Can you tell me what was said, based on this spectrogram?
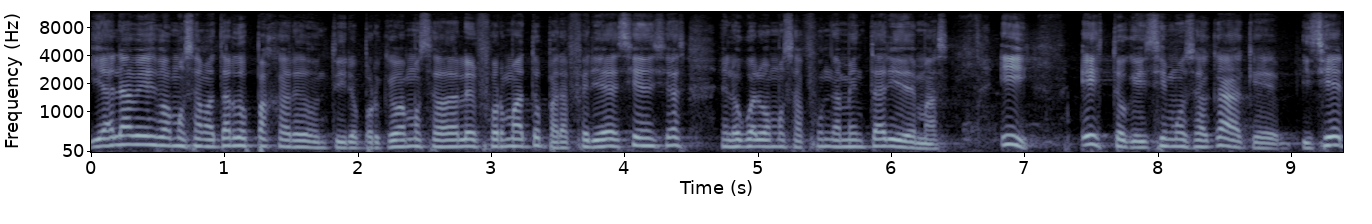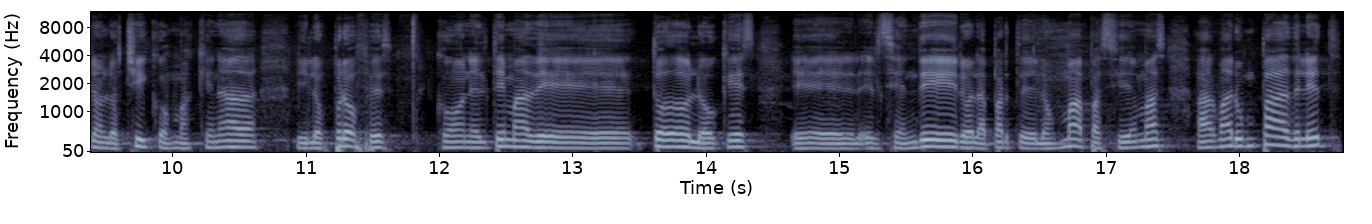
y a la vez vamos a matar dos pájaros de un tiro, porque vamos a darle el formato para Feria de Ciencias, en lo cual vamos a fundamentar y demás. Y esto que hicimos acá, que hicieron los chicos más que nada y los profes, con el tema de todo lo que es eh, el, sendero, la parte de los mapas y demás, armar un Padlet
